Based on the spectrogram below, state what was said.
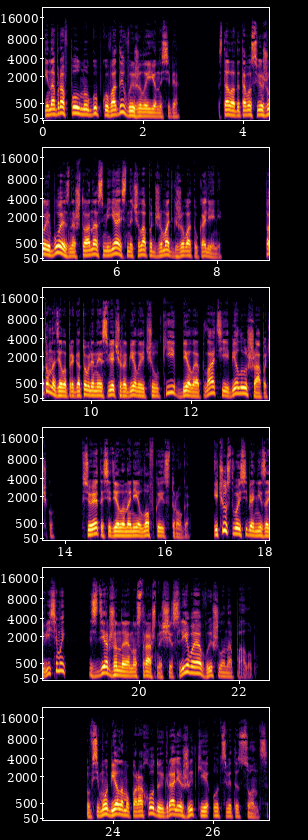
и, набрав полную губку воды, выжила ее на себя. Стало до того свежо и боязно, что она, смеясь, начала поджимать к животу колени. Потом надела приготовленные с вечера белые чулки, белое платье и белую шапочку. Все это сидело на ней ловко и строго и, чувствуя себя независимой, сдержанная, но страшно счастливая, вышла на палубу. По всему белому пароходу играли жидкие отцветы солнца.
